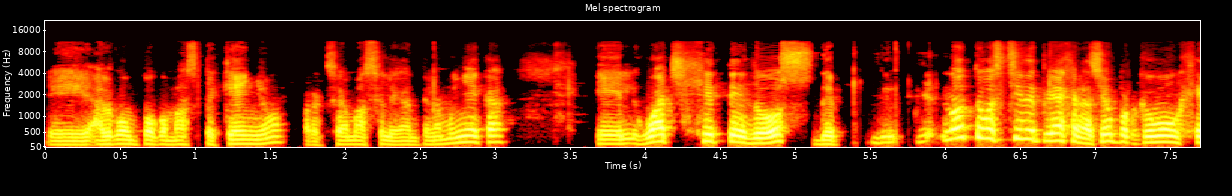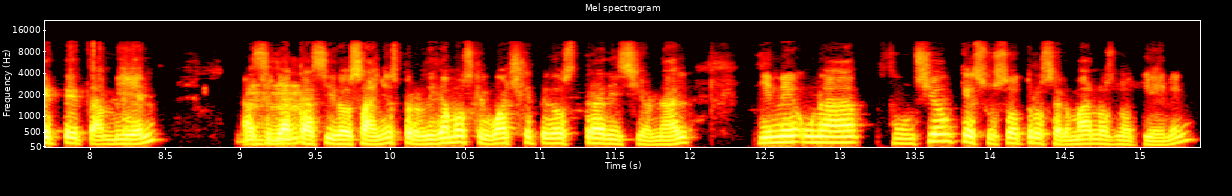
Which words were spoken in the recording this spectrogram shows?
eh, algo un poco más pequeño para que sea más elegante en la muñeca. El Watch GT2, de, no te voy a decir de primera generación porque hubo un GT también, hace ya casi dos años, pero digamos que el Watch GT2 tradicional tiene una función que sus otros hermanos no tienen,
